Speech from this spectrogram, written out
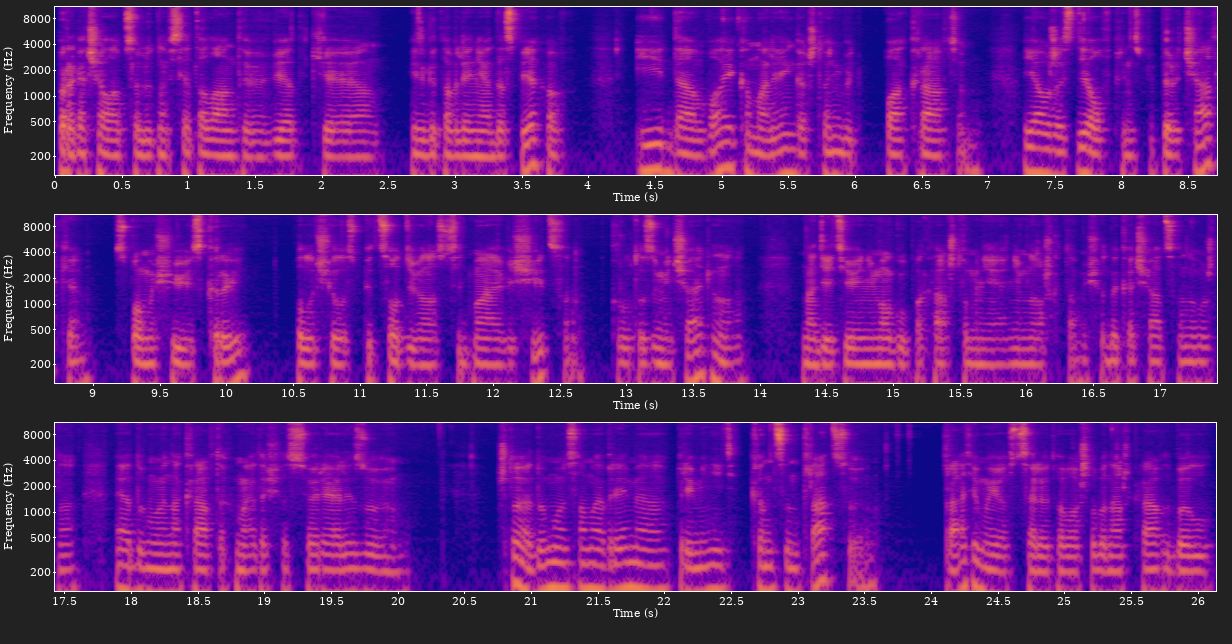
Прокачал абсолютно все таланты в ветке изготовления доспехов. И давай-ка маленько что-нибудь покрафтим. Я уже сделал, в принципе, перчатки с помощью искры. Получилась 597 вещица. Круто, замечательно. Надеть ее не могу пока что, мне немножко там еще докачаться нужно. Я думаю, на крафтах мы это сейчас все реализуем. Что, я думаю, самое время применить концентрацию. Тратим ее с целью того, чтобы наш крафт был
